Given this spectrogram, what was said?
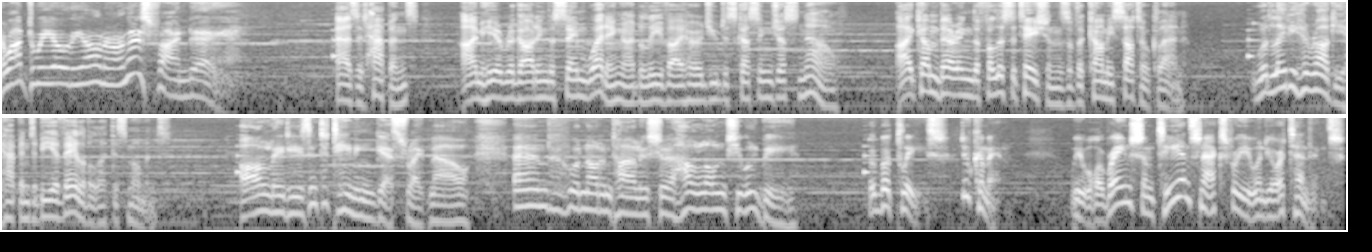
To what do we owe the honor on this fine day? As it happens, I'm here regarding the same wedding I believe I heard you discussing just now. I come bearing the felicitations of the Kamisato clan. Would Lady Hiragi happen to be available at this moment? Our lady is entertaining guests right now, and we're not entirely sure how long she will be. But please, do come in. We will arrange some tea and snacks for you and your attendants.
